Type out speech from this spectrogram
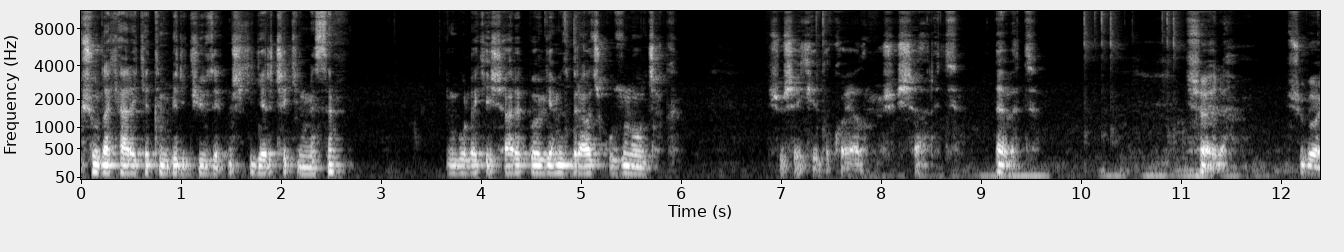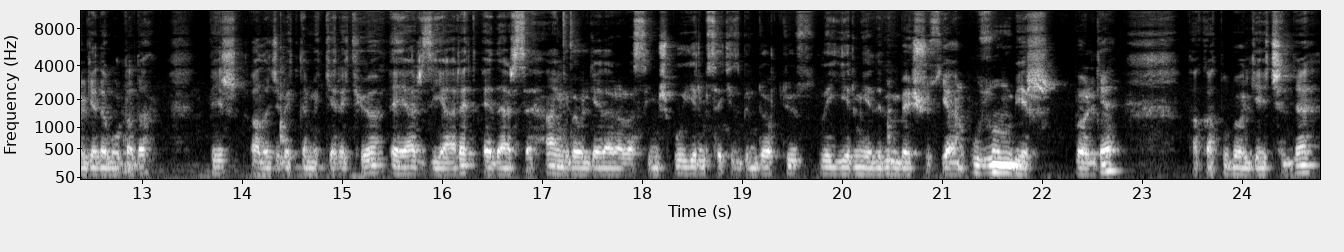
Şuradaki hareketin 1.272 geri çekilmesi. Buradaki işaret bölgemiz birazcık uzun olacak. Şu şekilde koyalım şu işareti. Evet. Şöyle. Şu bölgede burada da bir alıcı beklemek gerekiyor. Eğer ziyaret ederse hangi bölgeler arasıymış bu 28.400 ve 27.500 yani uzun bir bölge. Fakat bu bölge içinde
